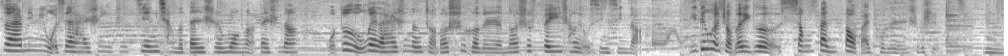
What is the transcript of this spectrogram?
虽然命我现在还是一只坚强的单身汪啊，但是呢。我对我未来还是能找到适合的人呢，是非常有信心的，一定会找到一个相伴到白头的人，是不是？嗯，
